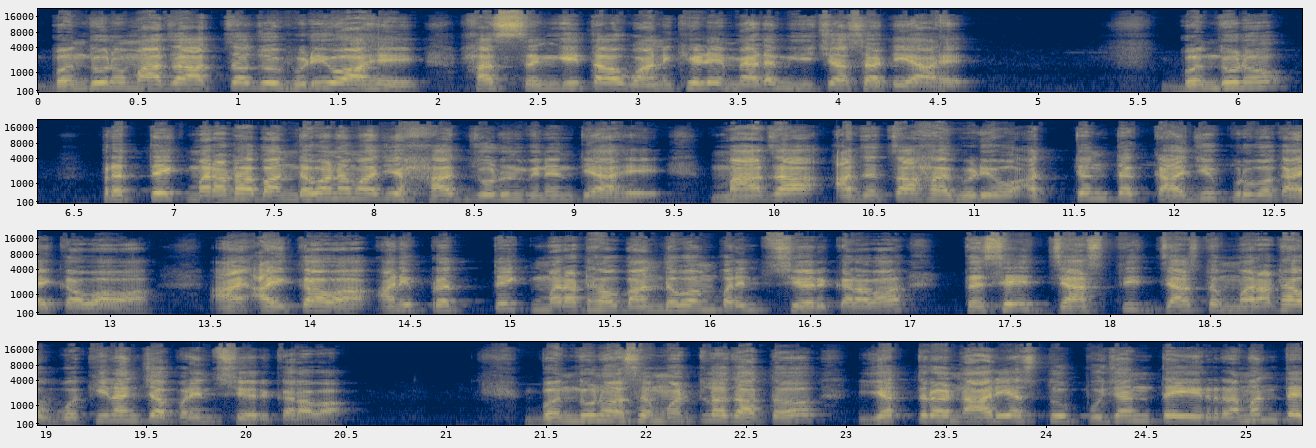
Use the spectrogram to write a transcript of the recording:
बंधूनो माझा आजचा जो व्हिडिओ आहे हा संगीता वानखेडे मॅडम हिच्यासाठी आहे. बंधूनो प्रत्येक मराठा बांधवांना माझी हात जोडून विनंती आहे माझा आजचा हा व्हिडिओ अत्यंत काळजीपूर्वक ऐकावा ऐकावा आणि प्रत्येक मराठा बांधवांपर्यंत शेअर करावा तसेच जास्तीत जास्त मराठा वकिलांच्यापर्यंत शेअर करावा. बंधून असं म्हटलं जातं यत्र नार्यस्तू पूजनते रमनते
